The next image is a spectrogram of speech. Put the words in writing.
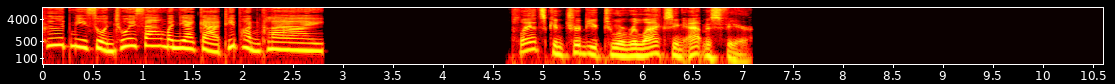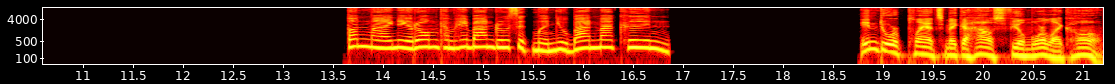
พืชมีส่วนช่วยสร้างบรรยากาศที่ผ่อนคลาย Plants contribute to a relaxing atmosphere. ต้นไม้ในร่มทำให้บ้านรู้สึกเหมือนอยู่บ้านมากขึ้น Indoor plants make a house feel more like home.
